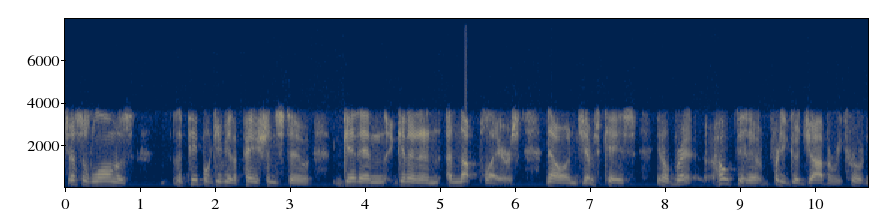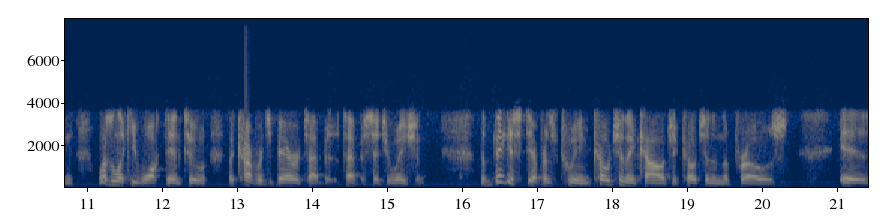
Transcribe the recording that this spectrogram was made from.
just as long as the people give you the patience to get in get in enough players. Now, in Jim's case, you know, Brady Hoke did a pretty good job of recruiting. It wasn't like he walked into the coverage bearer type of, type of situation. The biggest difference between coaching in college and coaching in the pros is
